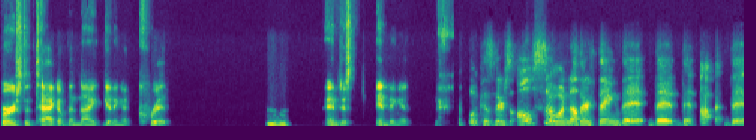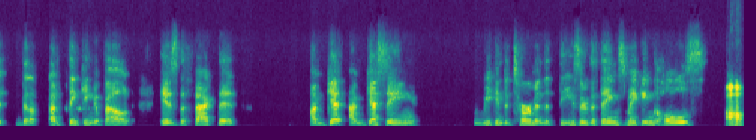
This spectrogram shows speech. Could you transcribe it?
first attack of the night getting a crit and just ending it. well, because there's also another thing that that that I, that that I'm thinking about is the fact that I'm get I'm guessing we can determine that these are the things making the holes. Uh-huh.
